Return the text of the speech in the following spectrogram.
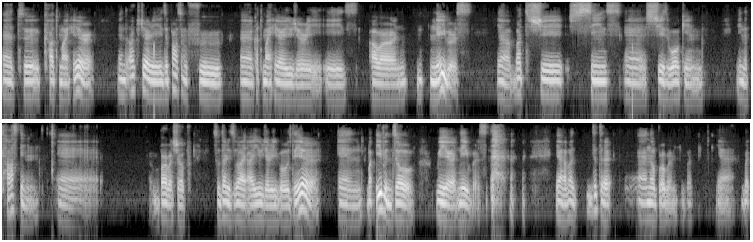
uh, to cut my hair, and actually the person who uh, cut my hair usually is our neighbors. Yeah, but she since uh, she's working in a Tustin uh, barber shop, so that is why I usually go there. And but even though we are neighbors, yeah, but that's a uh, no problem. But yeah, but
